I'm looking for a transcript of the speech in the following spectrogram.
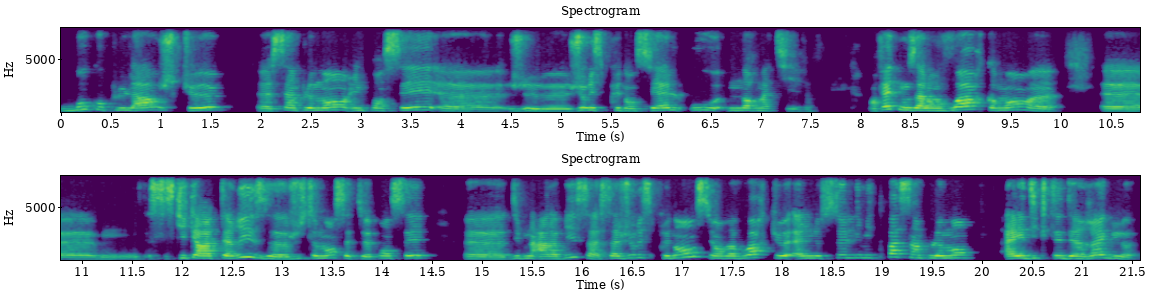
beaucoup plus large que euh, simplement une pensée euh, jurisprudentielle ou normative. En fait, nous allons voir comment euh, ce qui caractérise justement cette pensée d'Ibn Arabi, sa, jurisprudence, et on va voir qu'elle ne se limite pas simplement à édicter des règles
